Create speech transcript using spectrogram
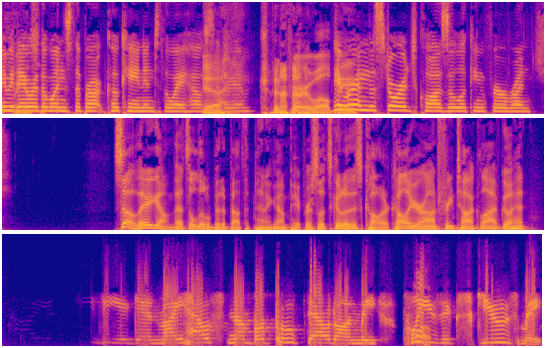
Maybe they were the ones that brought cocaine into the White House the other yeah, day. could very well be. They were in the storage closet looking for a wrench. So there you go. That's a little bit about the Pentagon Papers. Let's go to this caller. Caller, you're on Free Talk Live. Go ahead. Again, my house number pooped out on me. Please excuse me.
